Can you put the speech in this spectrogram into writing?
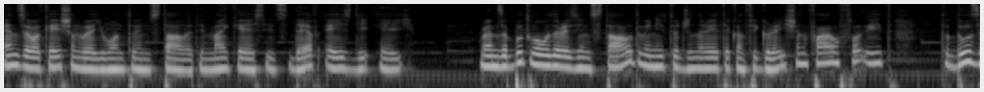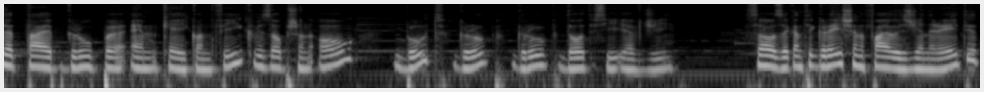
and the location where you want to install it. In my case it's dev SDA. When the bootloader is installed, we need to generate a configuration file for it. To do that, type grub uh, mkconfig with option O, boot grub grub.cfg. So the configuration file is generated.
